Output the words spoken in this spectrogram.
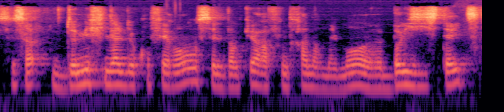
C'est ça, demi-finale de conférence et le vainqueur affrontera normalement euh, Boise State.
